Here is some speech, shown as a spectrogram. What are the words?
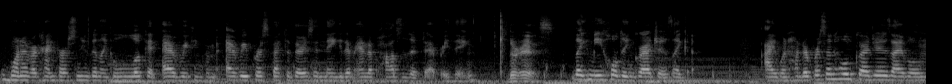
one of a kind person who can like look at everything from every perspective, there's a negative and a positive to everything. there is Like me holding grudges, like I 100% hold grudges. I will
